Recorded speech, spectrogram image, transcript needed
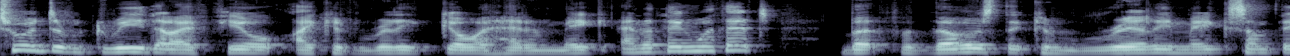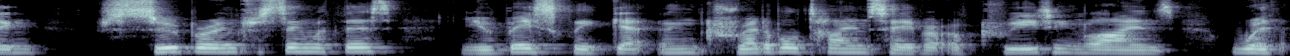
to a degree that I feel I could really go ahead and make anything with it. But for those that can really make something super interesting with this, you basically get an incredible time saver of creating lines with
